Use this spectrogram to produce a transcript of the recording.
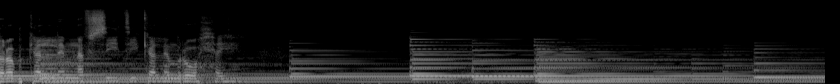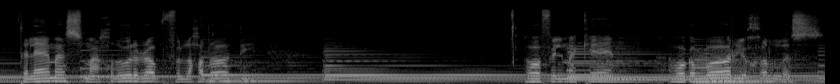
يا رب كلم نفسيتي كلم روحي. تلامس مع حضور الرب في اللحظات دي. هو في المكان هو جبار يخلص.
